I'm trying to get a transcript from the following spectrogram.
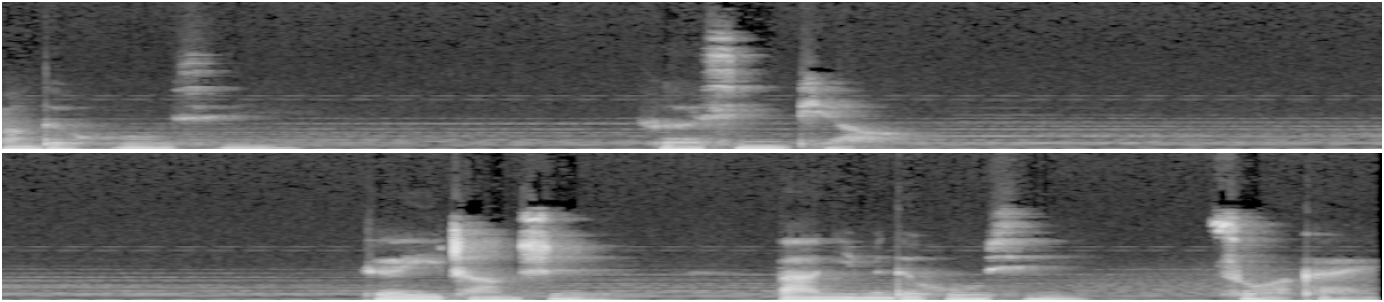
方的呼吸和心跳，可以尝试把你们的呼吸错开。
